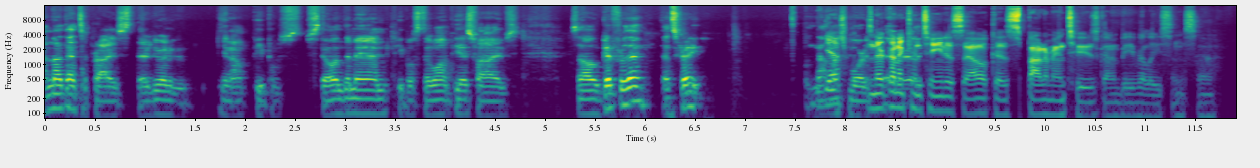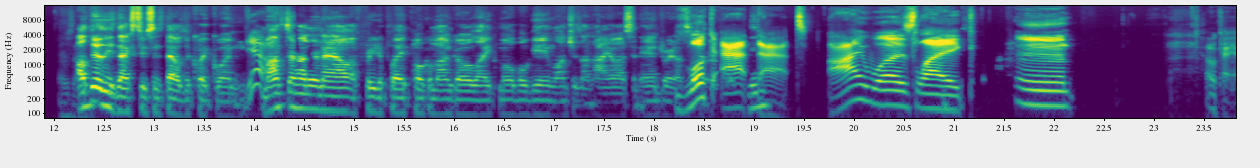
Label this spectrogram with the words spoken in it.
I'm not that surprised. They're doing, you know, people still in demand. People still want PS5s. So good for them. That's great. Not yeah, much more. to and they're going to really. continue to sell because Spider-Man Two is going to be releasing. So there's that. I'll do these next two since that was a quick one. Yeah. Monster Hunter now, a free to play Pokemon Go like mobile game launches on iOS and Android. on Look at that. I was like, uh, okay.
